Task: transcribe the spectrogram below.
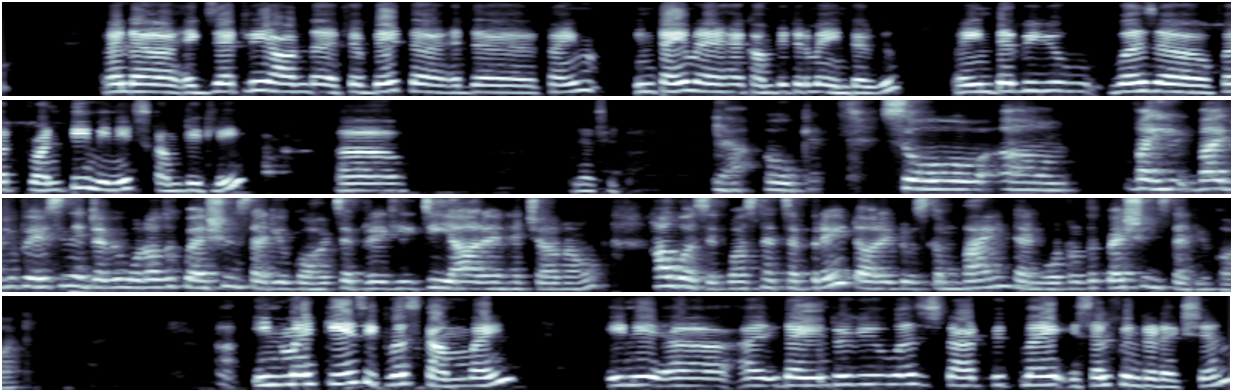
and uh, exactly on the feb 8th uh, at the time in time i have completed my interview my interview was uh, for 20 minutes completely uh, that's it Yeah. Okay. So, um, while while you facing the interview, what are the questions that you got separately, TR and HR round? How was it? Was that separate or it was combined? And what are the questions that you got? Uh, in my case it was combined in uh, I, the interview was start with my self introduction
